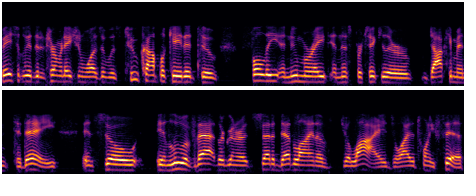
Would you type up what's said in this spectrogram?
basically, the determination was it was too complicated to fully enumerate in this particular document today. And so, in lieu of that, they're going to set a deadline of July, July the 25th,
